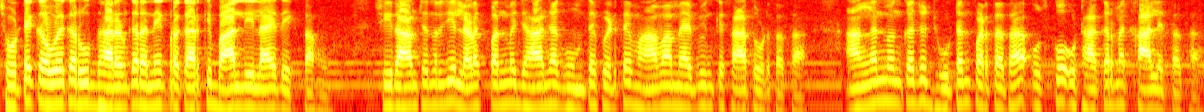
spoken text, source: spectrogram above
छोटे कौए का रूप धारण कर अनेक प्रकार की बाल लीलाएँ देखता हूँ। श्री रामचंद्र जी लड़कपन में जहाँ जहाँ घूमते फिरते, वहाँ वहाँ मैं भी उनके साथ उड़ता था। आँगन में उनका जो झूठन पड़ता था, उसको उठाकर मैं खा लेता था।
